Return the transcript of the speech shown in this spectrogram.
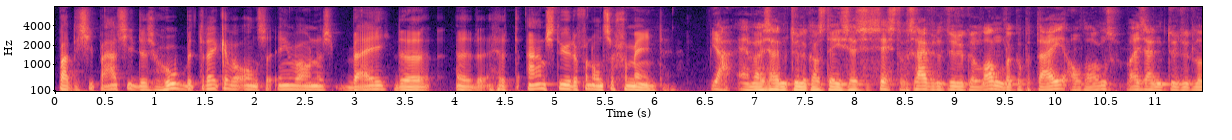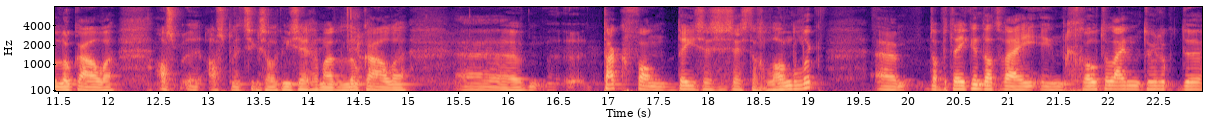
participatie. Dus hoe betrekken we onze inwoners bij de, uh, de, het aansturen van onze gemeente? Ja, en wij zijn natuurlijk als D66 zijn we natuurlijk een landelijke partij. Althans, wij zijn natuurlijk de lokale uh, afsplitsing, zal ik niet zeggen, maar de lokale tak van D66 landelijk. Ehm, dat betekent dat wij in grote lijnen natuurlijk de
